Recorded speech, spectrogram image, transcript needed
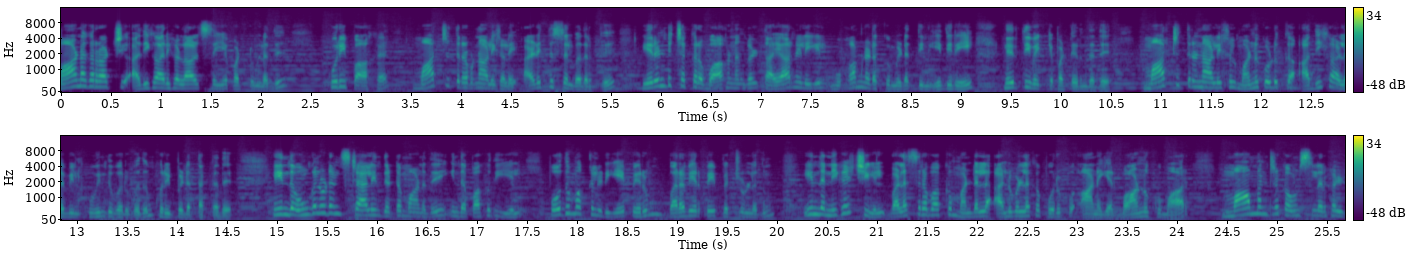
மாநகராட்சி அதிகாரிகளால் செய்யப்பட்டுள்ளது. குறிப்பாக மாற்றுத்திறனாளிகளை அழைத்து செல்வதற்கு இரண்டு சக்கர வாகனங்கள் தயார் நிலையில் முகாம் நடக்கும் இடத்தின் எதிரே நிறுத்தி வைக்கப்பட்டிருந்தது. மாற்றுத்திறனாளிகள் மனு கொடுக்க அதிக அளவில் குவிந்து வருவதும் குறிப்பிடத்தக்கது. இந்த உங்களுடன் ஸ்டாலின் திட்டமானது இந்த பகுதியில் பொதுமக்களிடையே பெரும் வரவேற்பை பெற்றுள்ளதும் இந்த நிகழ்ச்சியில் வலசரவாக்கம் மண்டல அலுவலக பொறுப்பு ஆணையர் பானுகுமார் மாமன்ற கவுன்சிலர்கள்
